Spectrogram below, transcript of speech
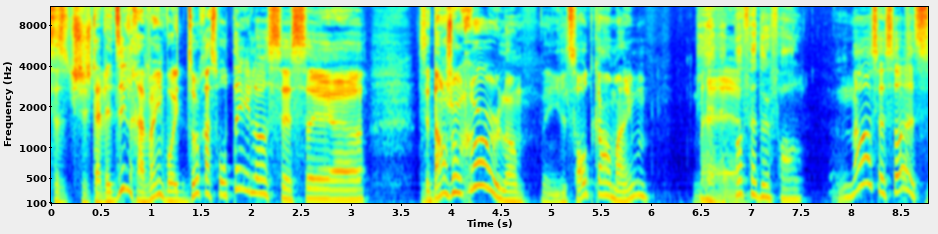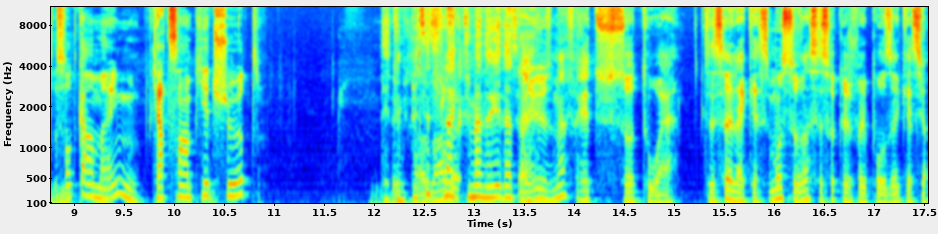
Je t'avais dit, le ravin, il va être dur à sauter, là. C'est. C'est euh, c'est dangereux, là. Il saute quand même. Il Ben, n'avait pas fait de fall. Non, c'est ça, il saute quand même. 400 pieds de chute. T'es une petite flaque humanoïde à terre. Sérieusement, ferais-tu ça, toi? C'est ça la question. Moi, souvent, c'est ça que je vais poser la question.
